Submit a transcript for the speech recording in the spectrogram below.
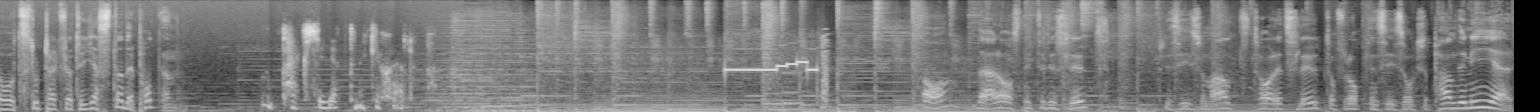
och ett stort tack för att du gästade podden. Tack så jättemycket själv. Ja, det här avsnittet är slut. Precis som allt tar ett slut och förhoppningsvis också pandemier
